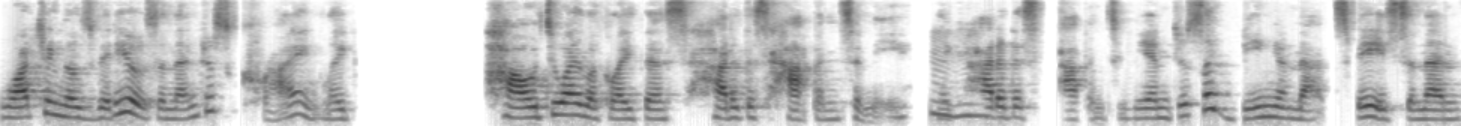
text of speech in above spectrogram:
watching those videos and then just crying like how do I look like this? How did this happen to me? Like, mm-hmm. how did this happen to me? And just like being in that space. And then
